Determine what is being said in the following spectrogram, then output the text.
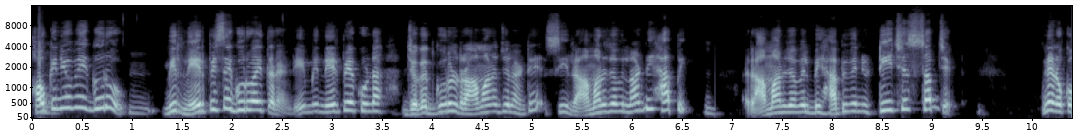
హౌ కెన్ యూ బి గురు మీరు నేర్పిస్తే గురువు అవుతారండి మీరు నేర్పించకుండా జగద్గురులు రామానుజులు అంటే see Ramanuja will not be happy. Ramanuja will be happy when you teach his subject నేను ఒక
